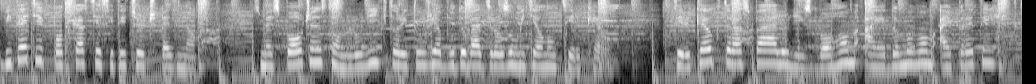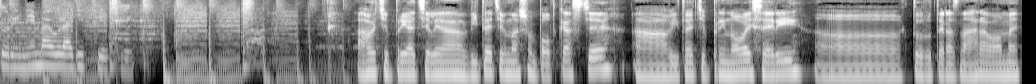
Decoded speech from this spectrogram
Vítajte v podcaste City Church Pezno. Sme spoločenstvom ľudí, ktorí túžia budovať zrozumiteľnú církev. Církev, ktorá spája ľudí s Bohom a je domovom aj pre tých, ktorí nemajú radi církvy. Ahojte priatelia, vítajte v našom podcaste a vítajte pri novej sérii, ktorú teraz nahrávame.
